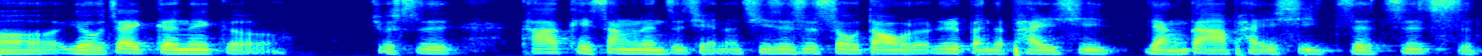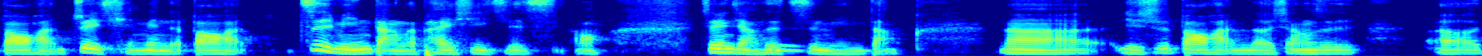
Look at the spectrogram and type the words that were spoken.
呃有在跟那个，就是他可以上任之前呢，其实是受到了日本的派系两大派系的支持，包含最前面的包含。自民党的派系支持哦，这边讲是自民党，嗯、那也是包含了像是呃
